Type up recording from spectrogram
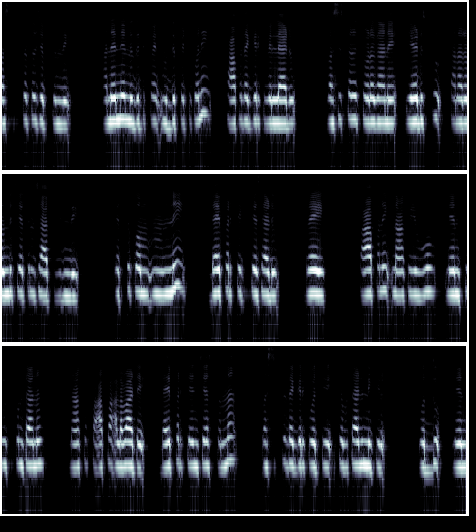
వశిష్ఠతో చెప్తుంది. అనన్య నుదుటిపై ముద్దు పెట్టుకొని పాప దగ్గరికి వెళ్ళాడు. వశిష్ఠను చూడగానే ఏడుస్తూ తన రెండు చేతులు చాపింది. ఎత్తుకొని డైపర్ చెక్ చేశాడు. రేయ్ పాపని నాకు ఇవ్వు నేను చూసుకుంటాను. నాకు పాప అలవాటే. డైపర్ చేంజ్ చేస్తున్న వశిష్ఠ దగ్గరికి వచ్చి చెబుతాడు నిఖిల్ వద్దు నేను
